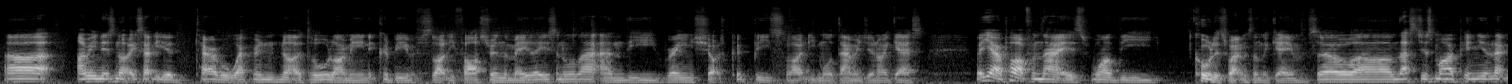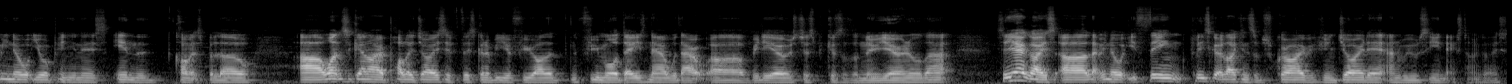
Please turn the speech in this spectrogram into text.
Uh, I mean, it's not exactly a terrible weapon, not at all. I mean, it could be slightly faster in the melees and all that, and the range shots could be slightly more damaging, I guess. But yeah, apart from that, it's one of the coolest weapons on the game. So um, that's just my opinion. Let me know what your opinion is in the comments below. Uh, once again, I apologize if there's going to be a few other, a few more days now without uh, videos, just because of the new year and all that. So yeah, guys, uh, let me know what you think. Please go like and subscribe if you enjoyed it, and we will see you next time, guys.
